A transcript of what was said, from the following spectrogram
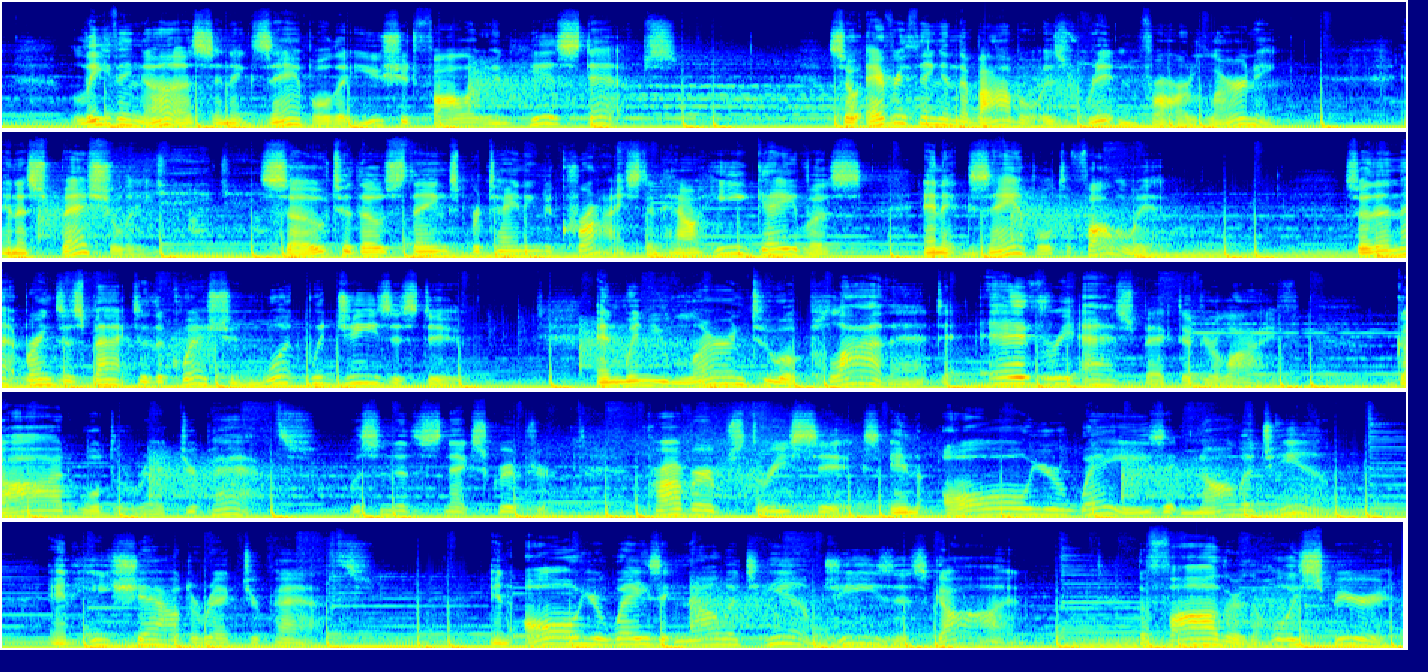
leaving us an example that you should follow in His steps. So everything in the Bible is written for our learning, and especially so to those things pertaining to Christ and how He gave us an example to follow in. So then that brings us back to the question what would Jesus do? And when you learn to apply that to every aspect of your life, God will direct your paths. Listen to this next scripture. Proverbs 3 6. In all your ways acknowledge him, and he shall direct your paths. In all your ways acknowledge him, Jesus, God, the Father, the Holy Spirit,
